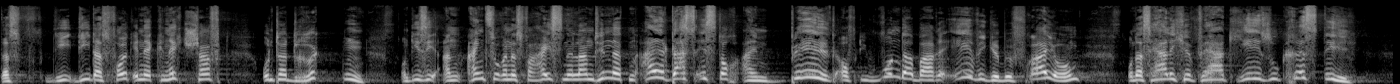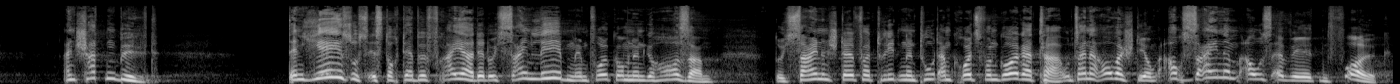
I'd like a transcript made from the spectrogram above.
das, die, die das Volk in der Knechtschaft unterdrückten und die sie an Einzug in das verheißene Land hinderten, all das ist doch ein Bild auf die wunderbare ewige Befreiung und das herrliche Werk Jesu Christi. Ein Schattenbild. Denn Jesus ist doch der Befreier, der durch sein Leben im vollkommenen Gehorsam, durch seinen stellvertretenden Tod am Kreuz von Golgatha und seine Auferstehung auch seinem auserwählten Volk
